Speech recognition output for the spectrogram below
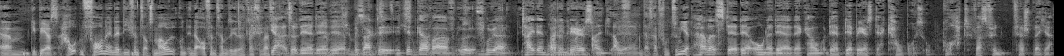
ähm, die Bears hauten vorne in der Defense aufs Maul und in der Offense haben sie gesagt, weißt du was? Ja, also der der der besagte Ditka war äh, früher Tight End bei den Bears und, äh, und das hat funktioniert. Hallis, der der Owner der der Cow der der Bears, der Cowboys. Oh Gott, was für ein Versprecher.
